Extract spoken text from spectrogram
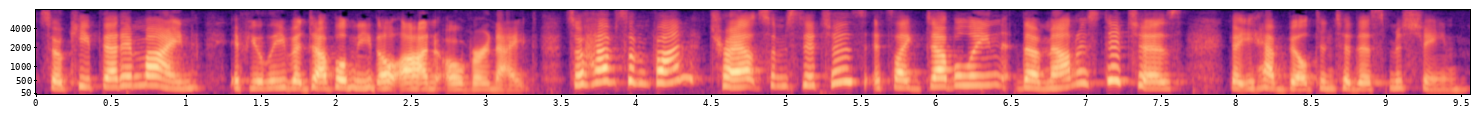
So keep that in mind if you leave a double needle on overnight. So have some fun, try out some stitches. It's like doubling the amount of stitches that you have built into this machine.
